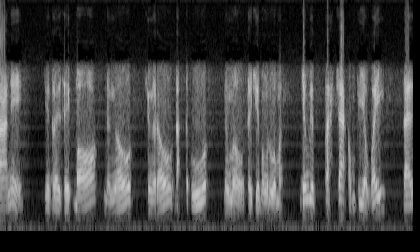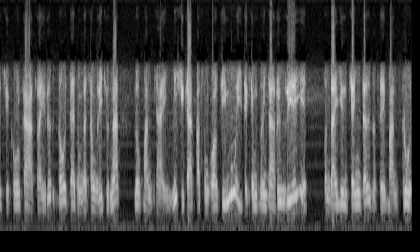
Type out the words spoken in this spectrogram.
បានទេយើងត្រូវសេបនឹងងោជើងរោដាក់ត្អួនឹងមកទៅជាបង្រួមអញ្ចឹងវាប្រះចាកអំពីអ្វីដែលជាគោលការណ៍អាស្រ័យឬដូចតែសម្ដេចសង្ឃរាជជួនណាត់លោកបានចែងនេះជាការកត់សម្គាល់ទី1ដែលខ្ញុំឃើញថារឹសរាយប៉ុន្តែយើងចេញទៅសរសេរបានត្រួត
